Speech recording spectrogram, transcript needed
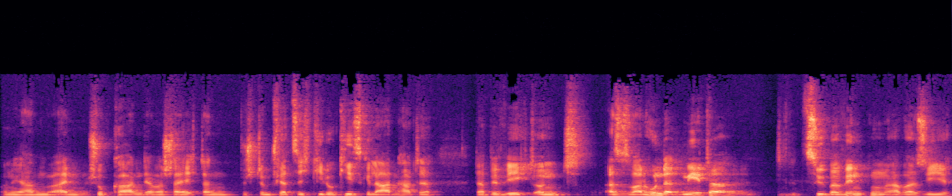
und wir haben einen Schubkarren, der wahrscheinlich dann bestimmt 40 Kilo Kies geladen hatte, da bewegt. Und also es waren 100 Meter zu überwinden, aber sie,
